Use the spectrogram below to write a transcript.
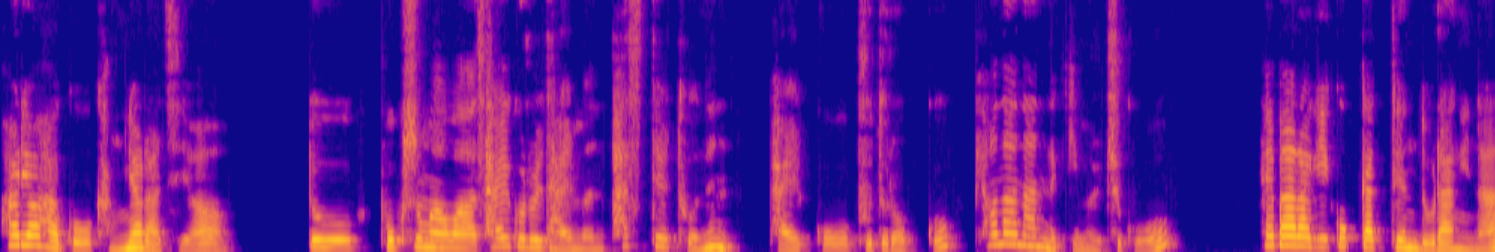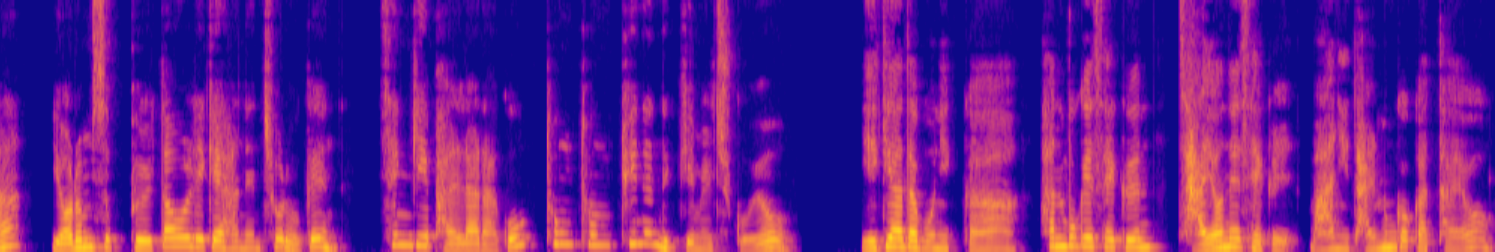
화려하고 강렬하지요. 또 복숭아와 살구를 닮은 파스텔 톤은 밝고 부드럽고 편안한 느낌을 주고 해바라기 꽃 같은 노랑이나 여름 숲을 떠올리게 하는 초록은 생기 발랄하고 통통 튀는 느낌을 주고요. 얘기하다 보니까 한복의 색은 자연의 색을 많이 닮은 것 같아요.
